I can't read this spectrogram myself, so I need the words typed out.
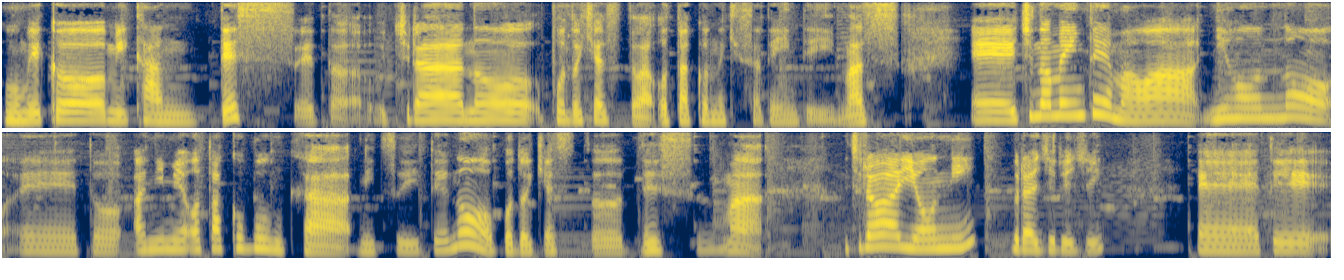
梅子みかんです。えっと、うちらのポッドキャストはオタクの喫茶店って言います。えーうちのメインテーマは日本の、えっとアニメオタク文化についてのポッドキャストです。まあ、うちらは4人、ブラジル人？えーで、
